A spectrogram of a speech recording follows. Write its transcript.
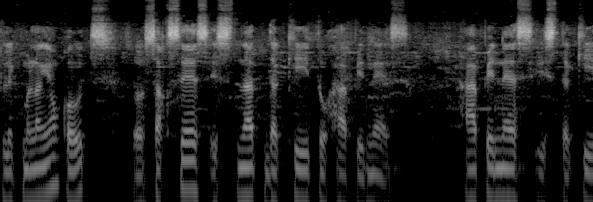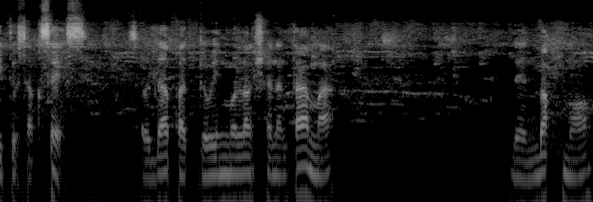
Click mo lang yung quotes. So, success is not the key to happiness. Happiness is the key to success. So, dapat gawin mo lang siya ng tama then back mo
